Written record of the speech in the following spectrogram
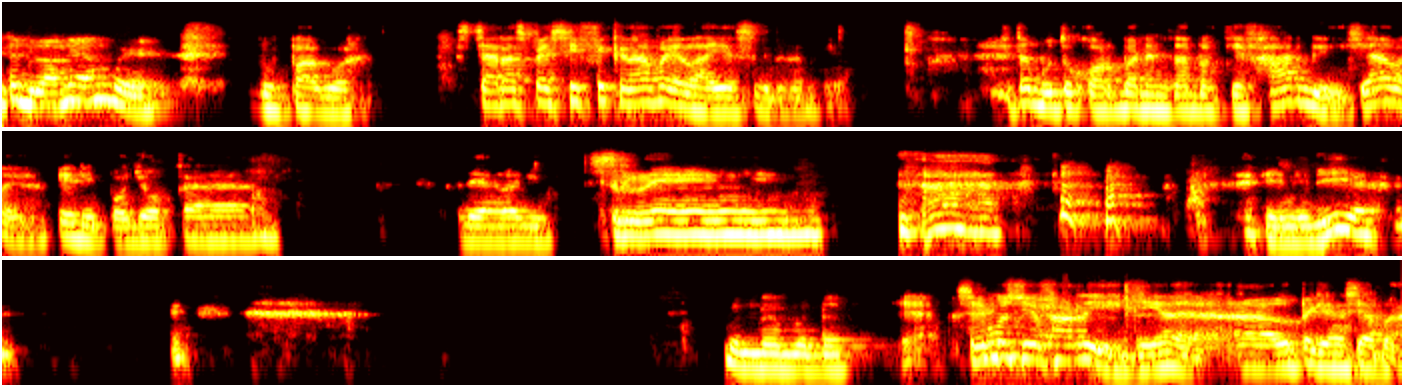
kita bilangnya apa ya? Lupa gue. Secara spesifik kenapa Elias gitu kan? Kita butuh korban yang tabrak Jeff Hardy. Siapa ya? Eh di pojokan ada yang lagi sering ah ini dia bener-bener ya saya mau Jeff Hardy ya uh, lu pegang siapa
